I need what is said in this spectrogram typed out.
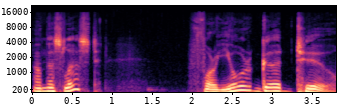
on this list, for your good too.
